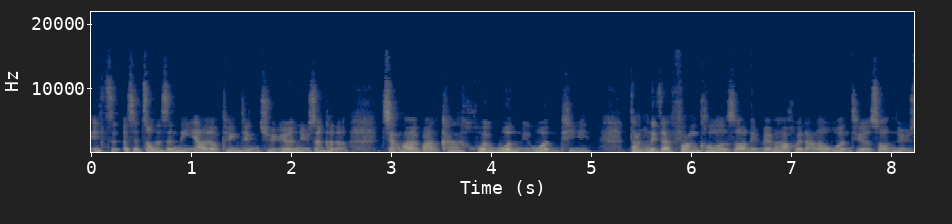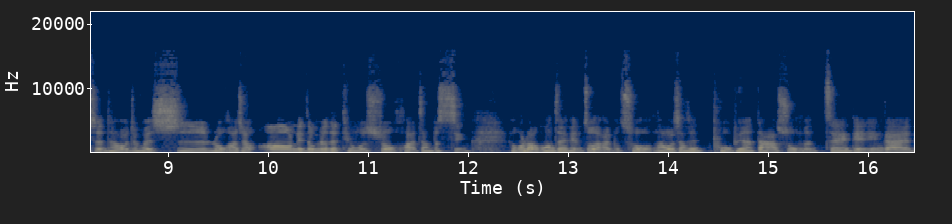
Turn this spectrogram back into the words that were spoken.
一直，而且重点是你要有听进去，因为女生可能讲到一半，她会问你问题。当你在放空的时候，你没办法回答那个问题的时候，女生她会就会失落，她就哦，你都没有在听我说话，这样不行。因为我老公这一点做的还不错，那我相信普遍的大叔们这一点应该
